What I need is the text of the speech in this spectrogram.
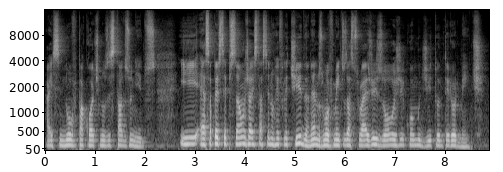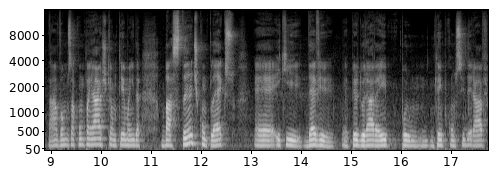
a esse novo pacote nos Estados Unidos e essa percepção já está sendo refletida né, nos movimentos das treasuries hoje, como dito anteriormente. Tá? Vamos acompanhar, acho que é um tema ainda bastante complexo é, e que deve é, perdurar aí por um, um tempo considerável,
